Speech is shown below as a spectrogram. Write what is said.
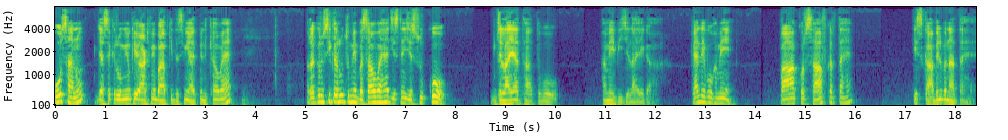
वो सानू, जैसे कि रोमियो के आठवें बाप की दसवीं आयत में लिखा हुआ है और अगर उसी का रूह तुम्हें बसा हुआ है, जिसने यस्सु को जलाया था तो वो हमें भी जलाएगा। पहले वो हमें पाक और साफ़ करता है, इस काबिल बनाता है,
